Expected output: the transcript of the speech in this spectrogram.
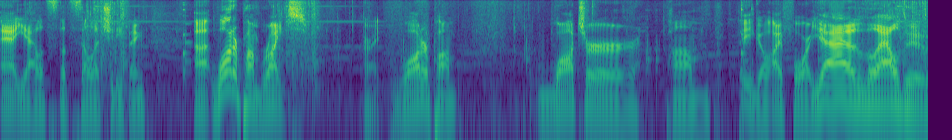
Uh, yeah, let's let's sell that shitty thing. Uh, water pump, right. All right, water pump. Water pump. There you go, I4. Yeah, that'll do.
